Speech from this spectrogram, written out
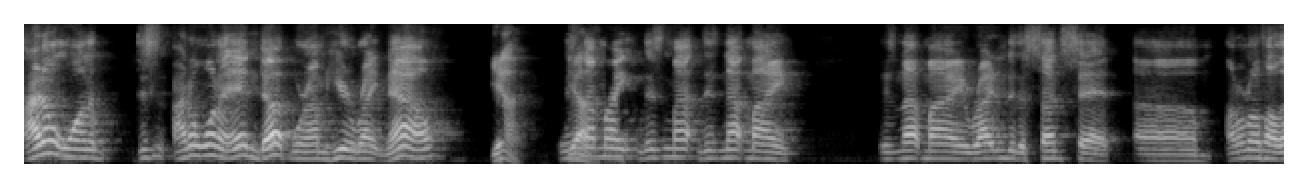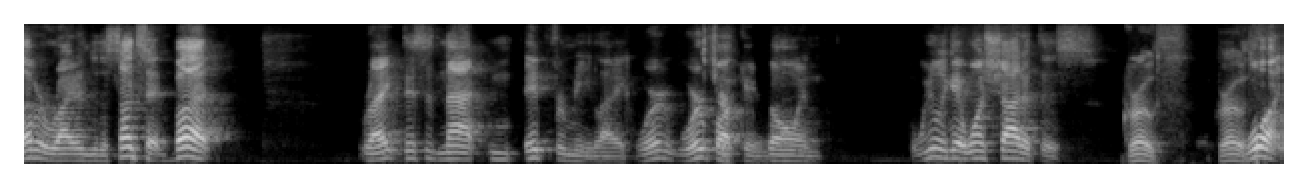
I don't want to. This is, I don't want to end up where I'm here right now. yeah. This Yeah. is not my. This is not. This is not my. This is not my ride into the sunset. Um, I don't know if I'll ever ride into the sunset, but right, this is not it for me. Like we're we're Sure. fucking going. We only get one shot at this. Growth. Growth. One.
